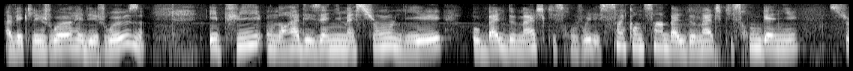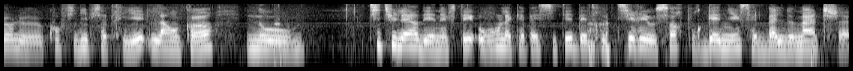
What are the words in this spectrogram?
avec les joueurs et les joueuses. Et puis, on aura des animations liées aux balles de match qui seront jouées, les 55 balles de match qui seront gagnées sur le cours Philippe Chatrier. Là encore, nos titulaires des NFT auront la capacité d'être tirés au sort pour gagner cette balle de match euh,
